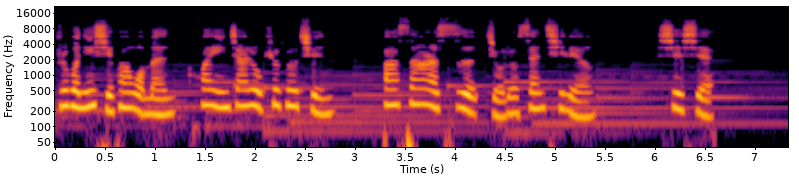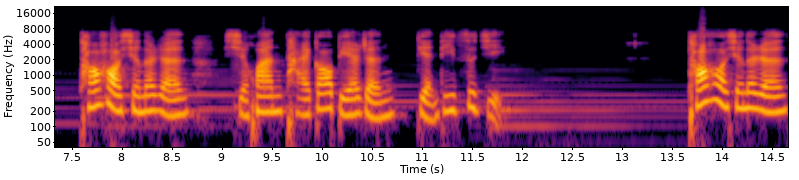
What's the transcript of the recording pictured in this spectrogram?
如果您喜欢我们，欢迎加入 QQ 群八三二四九六三七零，谢谢。讨好型的人喜欢抬高别人，贬低自己。讨好型的人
